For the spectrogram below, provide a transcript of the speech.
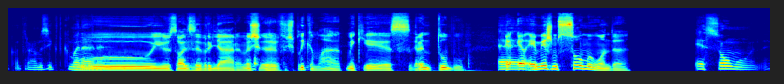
Encontramos e de que maneira? Ui, os olhos a brilhar. Mas uh, explica-me lá como é que é esse grande tubo. É, é, é, mesmo só uma onda. É só uma onda.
